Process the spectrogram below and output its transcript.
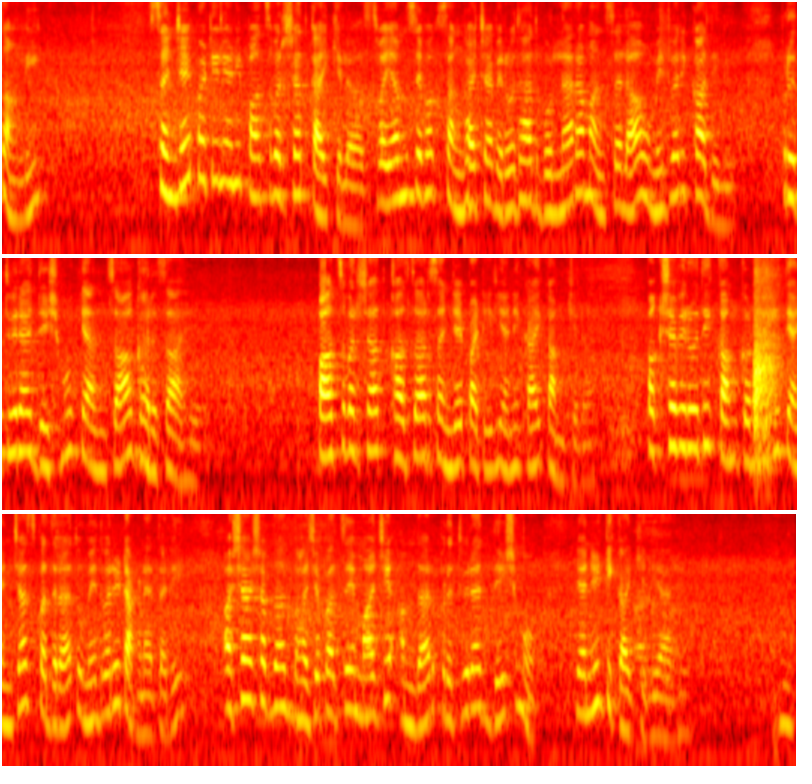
सांगली. संजय पाटील यांनी पाच वर्षात काय केलं? स्वयंसेवक संघाच्या विरोधात बोलणाऱ्या माणसाला उमेदवारी का दिली? पृथ्वीराज देशमुख यांचा घरचा आहे. पाच वर्षात खासदार संजय पाटील यांनी काय काम केलं? पक्षविरोधी काम करूनही त्यांच्याच पदरात उमेदवारी टाकण्यात आली. अशा शब्दात भाजपाचे माजी आमदार पृथ्वीराज देशमुख यांनी टीका केली आहे.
